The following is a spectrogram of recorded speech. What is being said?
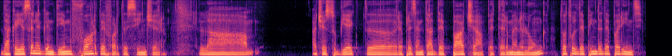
Dacă e să ne gândim foarte, foarte sincer la acest subiect uh, reprezentat de pacea pe termen lung, totul depinde de părinți.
